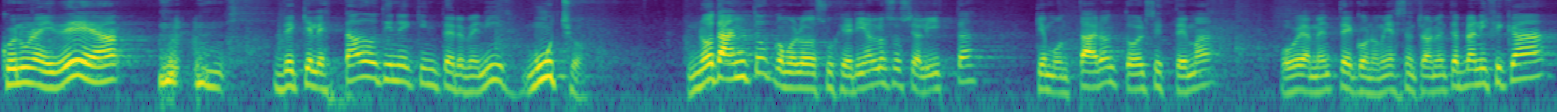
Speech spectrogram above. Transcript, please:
con una idea de que el Estado tiene que intervenir mucho. No tanto como lo sugerían los socialistas que montaron todo el sistema, obviamente, de economía centralmente planificada,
